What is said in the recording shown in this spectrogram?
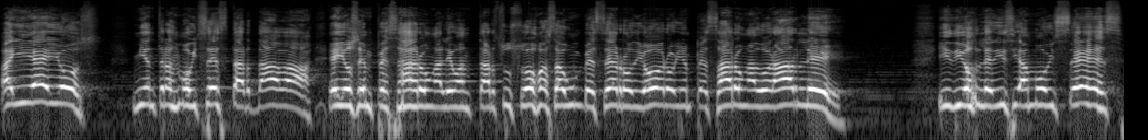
Ahí ellos Mientras Moisés tardaba, ellos empezaron a levantar sus ojos a un becerro de oro y empezaron a adorarle. Y Dios le dice a Moisés,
